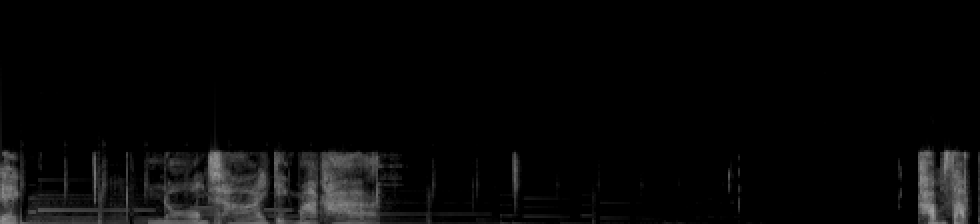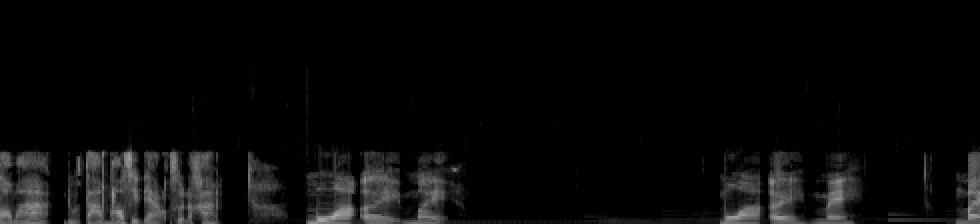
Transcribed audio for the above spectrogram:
เด็กๆ น้องชายเก่งมากค่ะ คำศัพท์ต่อมา ดูตามเมาส์สีแดงหรอกสุดนะคะ มัวเอ้ยไม่มัวเอ้ยไม่ไม่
